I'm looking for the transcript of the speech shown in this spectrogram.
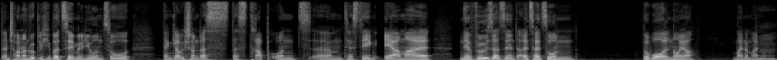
dann schauen dann wirklich über 10 Millionen zu, dann glaube ich schon, dass, dass Trapp und ähm, Testegen eher mal nervöser sind als halt so ein The Wall Neuer meine Meinung. Mhm.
